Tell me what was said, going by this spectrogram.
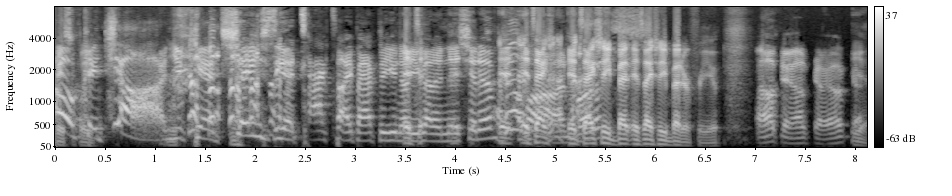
basically. Okay, John, you can't change the attack type after you know It's- you got initiative. It- it's on, actually it's actually be- it's actually better for you. okay. Okay. Okay. Yeah.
